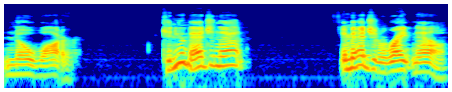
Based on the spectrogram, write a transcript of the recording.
no water. Can you imagine that? Imagine right now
